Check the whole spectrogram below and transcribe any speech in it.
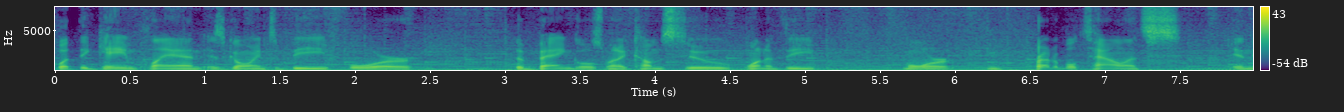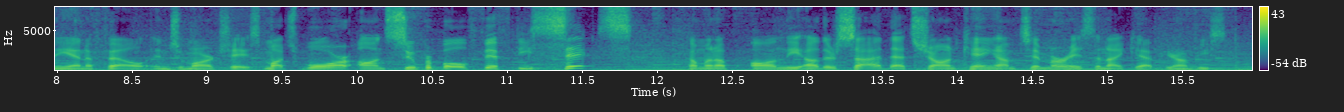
what the game plan is going to be for the Bengals when it comes to one of the more incredible talents in the NFL in Ja'Marr Chase. Much more on Super Bowl 56 coming up on the other side. That's Sean King. I'm Tim Murray. It's the Nightcap here on VSIN.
